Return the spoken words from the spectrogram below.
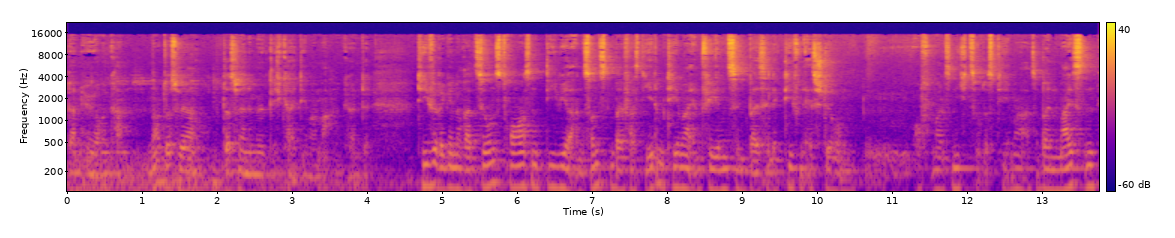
dann hören kann. Ne, das wäre das wär eine Möglichkeit, die man machen könnte. Tiefe Regenerationstrancen, die wir ansonsten bei fast jedem Thema empfehlen, sind bei selektiven Essstörungen äh, oftmals nicht so das Thema. Also bei den meisten,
